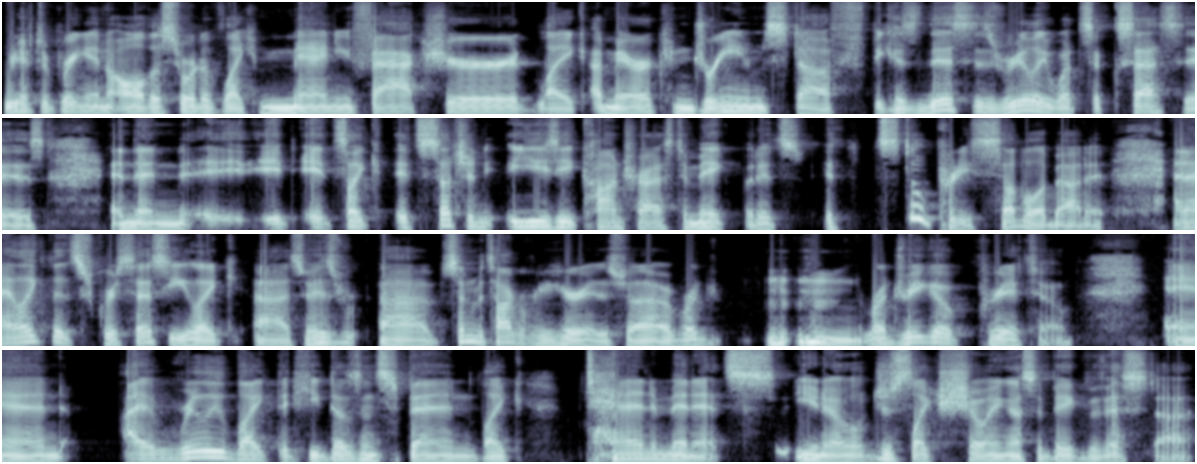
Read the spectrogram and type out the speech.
we have to bring in all the sort of like manufactured, like American dream stuff because this is really what success is. And then it, it's like it's such an easy contrast to make, but it's it's still pretty subtle about it. And I like that Scorsese, like, uh, so his uh, cinematographer here is uh, Rod- Rodrigo Prieto, and I really like that he doesn't spend like 10 minutes, you know, just like showing us a big vista,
